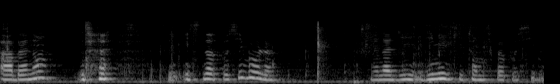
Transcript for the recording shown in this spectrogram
Ah ben non, it's not possible. Il y en a 10, 000 qui tombent, c'est pas possible.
